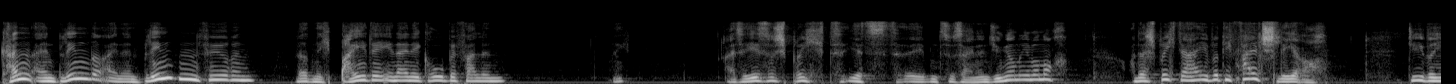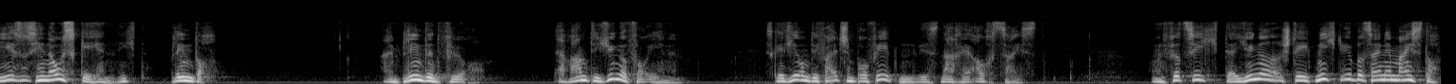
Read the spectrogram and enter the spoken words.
kann ein Blinder einen Blinden führen? Werden nicht beide in eine Grube fallen? Nicht? Also Jesus spricht jetzt eben zu seinen Jüngern immer noch. Und er spricht da über die Falschlehrer, die über Jesus hinausgehen, nicht? Blinder. Ein Blindenführer. Er warnt die Jünger vor ihnen. Es geht hier um die falschen Propheten, wie es nachher auch heißt. Und 40, der Jünger steht nicht über seinem Meister.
